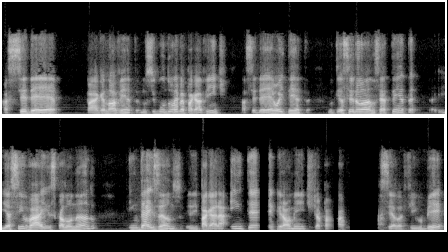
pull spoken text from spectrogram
a CDE paga 90%. No segundo ano ele vai pagar 20%, a CDE 80%. No terceiro ano, 70%, e assim vai escalonando em 10 anos, ele pagará integralmente a parcela FIO B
